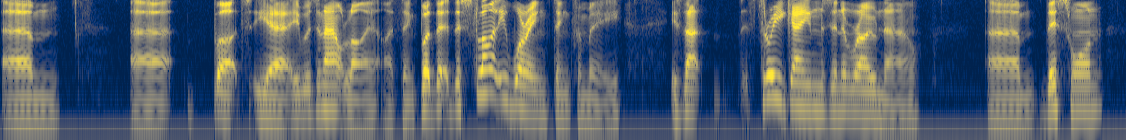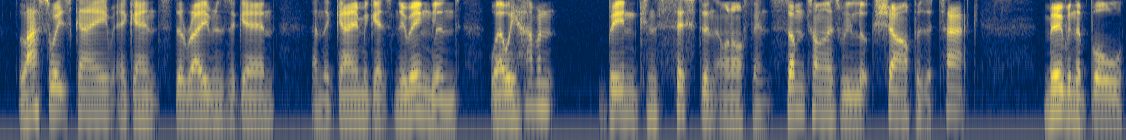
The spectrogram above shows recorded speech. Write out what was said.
Um, uh, but yeah, it was an outlier, I think. But the, the slightly worrying thing for me is that three games in a row now. Um, this one, last week's game against the Ravens again, and the game against New England, where we haven't been consistent on offense. Sometimes we look sharp as attack, moving the ball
